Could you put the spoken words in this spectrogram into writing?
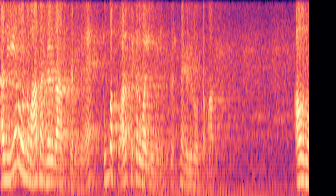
ಅಲ್ಲಿ ಏನು ಒಂದು ಮಾತ ಹೇಳಿದ ಅಂತ ಹೇಳಿದ್ರೆ, ತುಂಬಾ ಸ್ವಾರಸ್ಯಕರವಾಗಿದೆ ನೋಡಿ ಕೃಷ್ಣ ಹೇಳಿರುವಂತ ಮಾತು. ಅವನು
